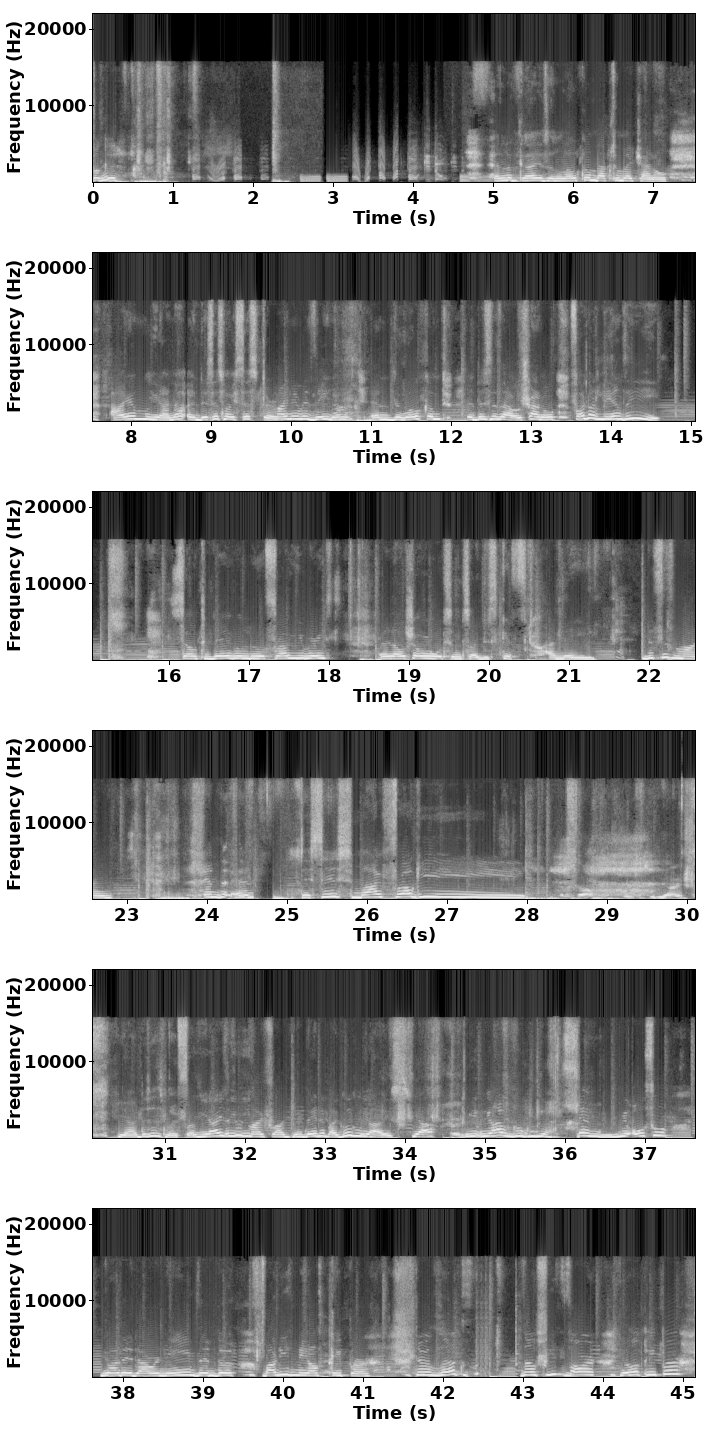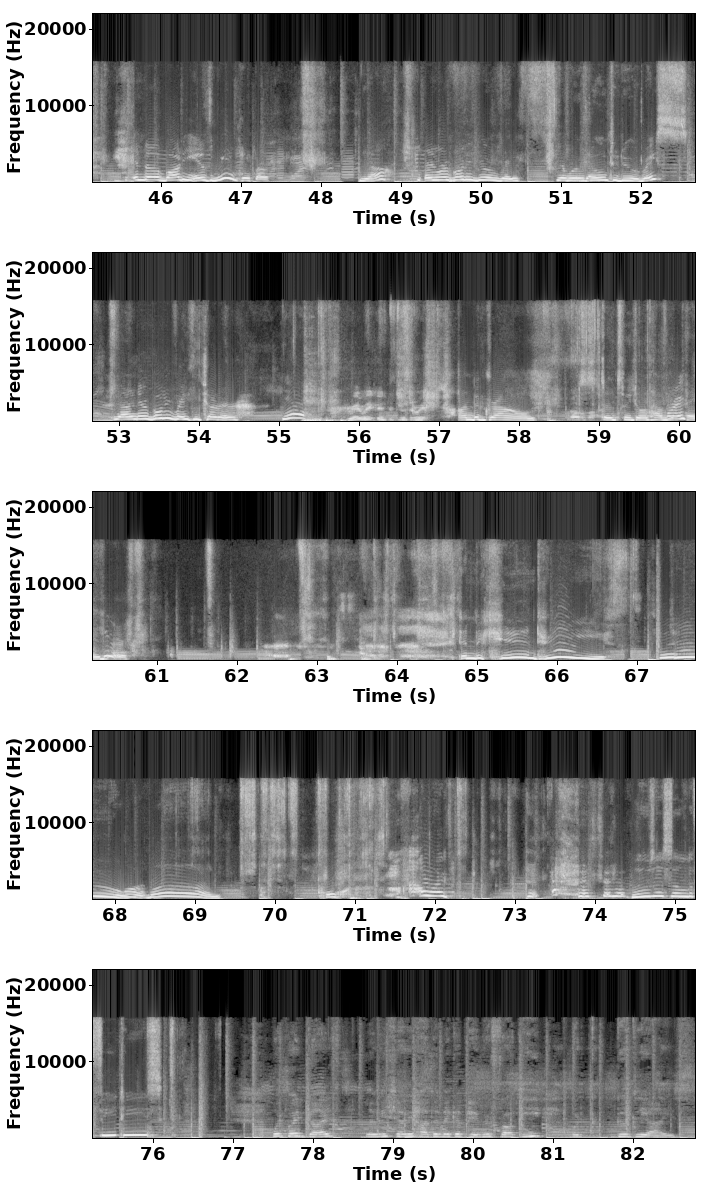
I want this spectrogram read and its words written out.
Okay. Hello guys and welcome back to my channel. I am Liyana and this is my sister. My name is Zaina and welcome to, and this is our channel Fun of and Z. So today we'll do a froggy race and I'll show you what's inside this gift I made. This is mine. And, and this is my froggy. Yeah, this is my froggy eyes. This is my froggy. We made it by googly eyes. Yeah, we, we have googly eyes. And we also added our names and the body is made of paper. The legs, the feet are yellow paper and the body is green paper. Yeah, and we're going to do a race. Yeah, we're going to do a race. Yeah, and they're going to race each other. Yeah. Where are we going to do the race? On the ground. Oh, Since we don't have the Right table. In the can, three, two, one. Oh, oh my. Losers and Lafitis. Wait, wait, guys. Let me show you how to make a paper froggy with googly eyes.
